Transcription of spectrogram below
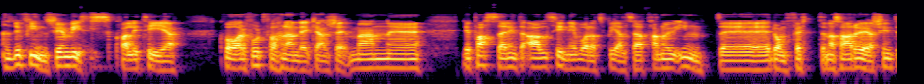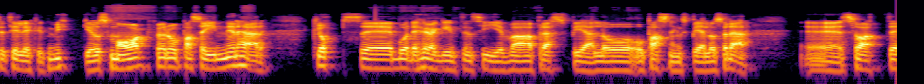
Alltså det finns ju en viss kvalitet kvar fortfarande kanske. Men eh, det passar inte alls in i vårt spelsätt. Han har ju inte de fötterna, så han rör sig inte tillräckligt mycket och smart för att passa in i det här Klopps eh, både högintensiva pressspel och, och passningsspel och sådär. Eh, så att eh,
